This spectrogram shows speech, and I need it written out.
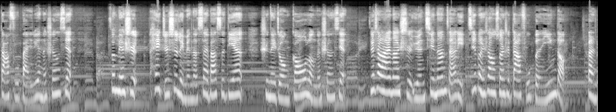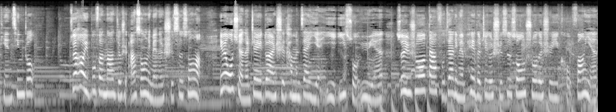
大幅百变的声线，分别是《黑执事》里面的塞巴斯蒂安，是那种高冷的声线；接下来呢是《元气男仔》里基本上算是大幅本音的半田清舟；最后一部分呢就是阿松里面的十四松了。因为我选的这一段是他们在演绎《伊索寓言》，所以说大福在里面配的这个十四松说的是一口方言。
